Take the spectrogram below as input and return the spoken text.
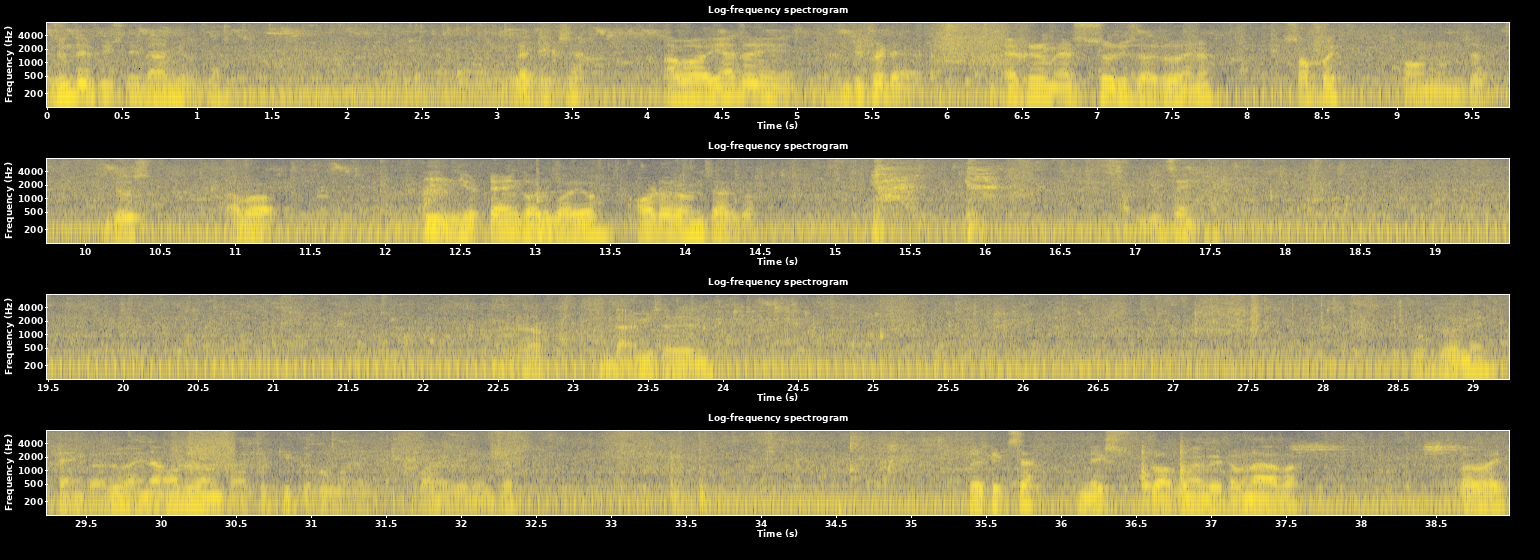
जुन चाहिँ फिस नै दामी हुन्छ। ल ठिक छ। अब यहाँ चाहिँ डिफ्रेन्ट एक्रोम एसेसरिजहरू होइन? सबै पाउनुहुन्छ। जोस् अब यो ट्याङ्कहरू भयो। अर्डर अनुसारको। अब यो चाहिँ ल, दामी छ यो कुकुरले ट्याङ्कहरू होइन अर्डर अनुसारको ठिक्कको बनाइ बनाइदिनुहुन्छ ल ठिक छ नेक्स्ट भ्लगमा भेटौँला अब बाई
